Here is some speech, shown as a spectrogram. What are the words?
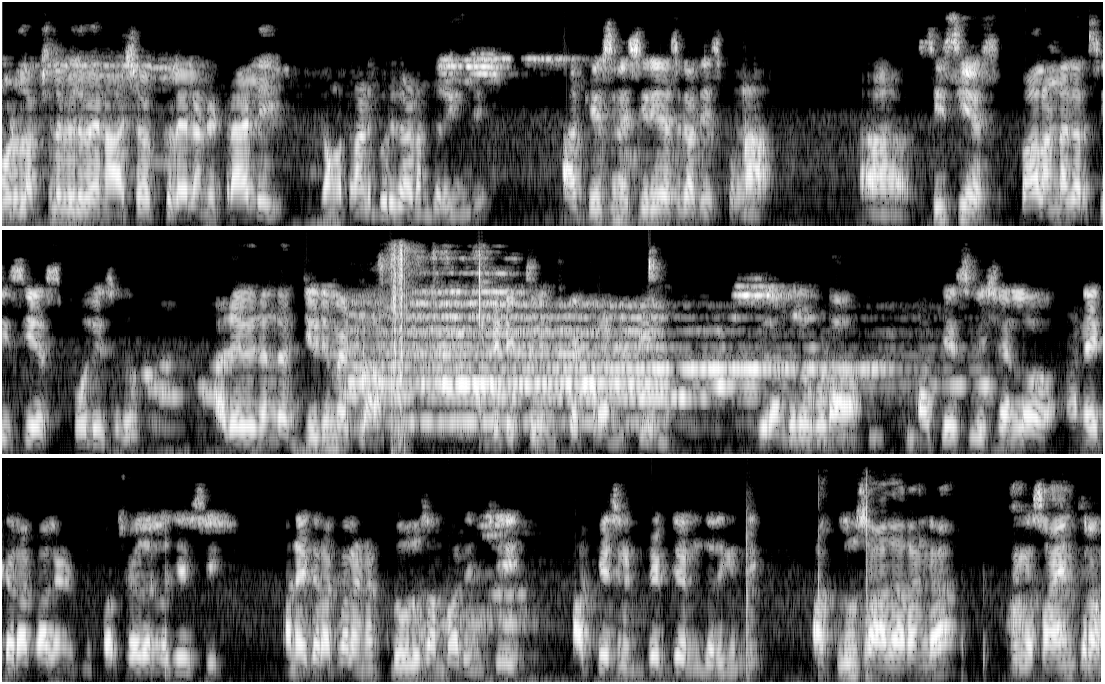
మూడు లక్షల విలువైన అశోక్ లేలాంటి ట్రాలీ దొంగతనానికి గురికావడం జరిగింది. ఆ కేసుని సీరియస్గా తీసుకున్న సిసిఎస్ బాలనగర్ సిసిఎస్ పోలీసులు అదేవిధంగా Jeedimetla detective inspector and team వీరందరూ కూడా ఆ కేసు విషయంలో అనేక రకాలైన పరిశోధనలు చేసి అనేక రకాలైన క్లూలు సంపాదించి ఆ కేసుని డిటెక్ట్ చేయడం జరిగింది. ఆ క్లూస్ ఆధారంగా నిన్న సాయంత్రం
